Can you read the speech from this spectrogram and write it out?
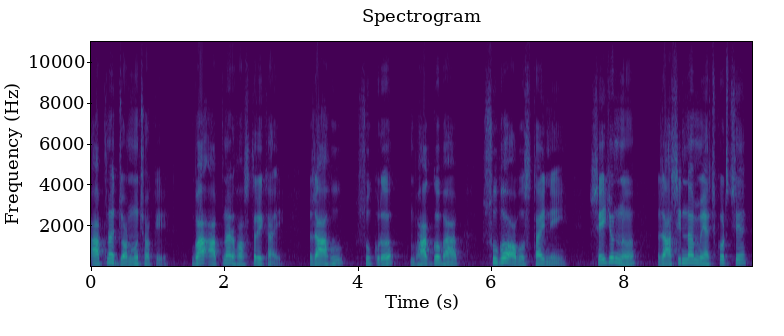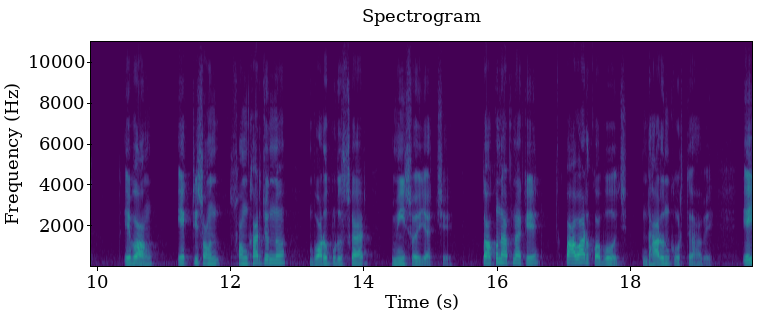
আপনার জন্মছকে বা আপনার হস্তরেখায় রাহু, শুক্র, ভাগ্যভাব শুভ অবস্থায় নেই। সেই জন্য রাশির নাম ম্যাচ করছে এবং একটি সংখ্যার জন্য বড় পুরস্কার মিস হয়ে যাচ্ছে। তখন আপনাকে পাওয়ার কবচ ধারণ করতে হবে। এই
